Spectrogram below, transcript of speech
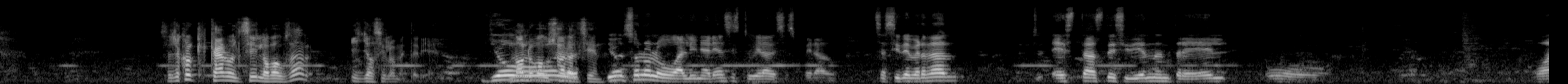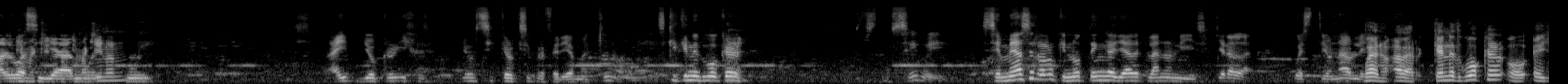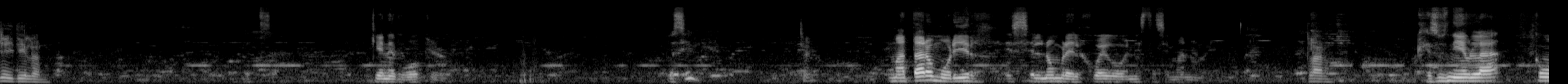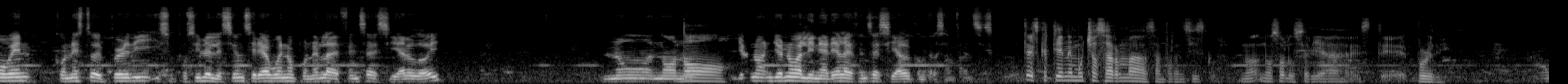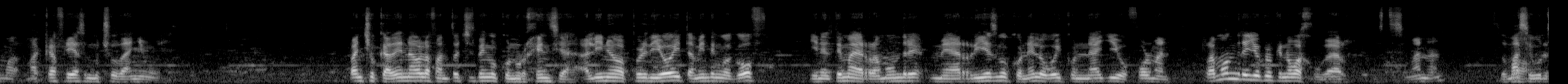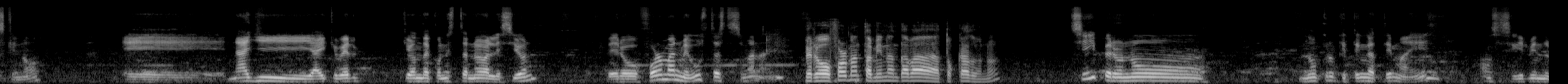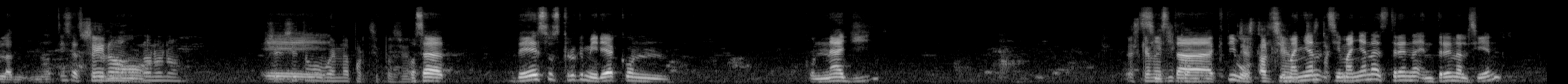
O sea, yo creo que Carol sí lo va a usar y yo sí lo metería. Yo No lo va a usar al 100. Yo solo lo alinearía si estuviera desesperado. O sea, si de verdad estás decidiendo entre él o, o algo ¿Y así ya muy- muy- Ahí yo creo, hijo, yo sí creo que sí prefería a McKinnon. güey. Es que Kenneth Walker, pues, no sé, güey. Se me hace raro que no tenga ya de plano ni siquiera la cuestionable. Bueno, a ver, Kenneth Walker o AJ Dillon. Kenneth Walker, güey. Pues sí. Sí. Matar o morir es el nombre del juego en esta semana, güey. Claro. Jesús Niebla, ¿cómo ven con esto de Purdy y su posible lesión? ¿Sería bueno poner la defensa de Seattle hoy? No, no, no. No, Yo no, yo no alinearía la defensa de Seattle contra San Francisco. es que tiene muchas armas San Francisco. No, no solo sería este Purdy. No, McCaffrey hace mucho daño, güey. Pancho Cadena, hola fantoches, vengo con urgencia. Alineo a Purdy hoy, también tengo a Goff. Y en el tema de Ramondre, ¿me arriesgo con él o voy con Nagy o Foreman? Ramondre yo creo que no va a jugar esta semana. Lo más No. seguro es que no. Eh, Nagy hay que ver qué onda con esta nueva lesión. Pero Foreman me gusta esta semana. ¿eh? Pero Foreman también andaba tocado, ¿no? Sí, pero no, no creo que tenga tema, ¿eh? Vamos a seguir viendo las noticias. Sí, pero no, no, no, no. Sí, sí eh, tuvo buena participación. O sea, de esos creo que me iría con, con Nagy, es que si está activo. si está al si 100, mañana, está si mañana estrena, entrena al 100,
